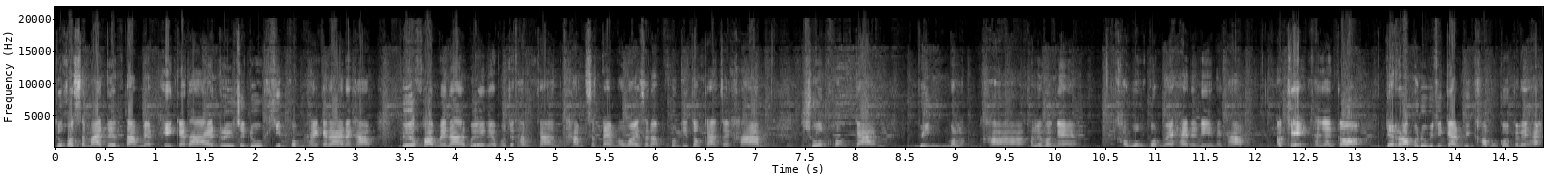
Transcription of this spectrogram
ทุกคนสามารถเดินตามแมปเองก็ได้ หรือจะดูคลิปผมให้ก็ได้นะครับ เพื่อความไม่น่าเบื่อเนี่ยผมจะทำการทำสแตมป์เอาไว้สำหรับคนที่ต้องการจะข้ามช่วงของการวิ่งมรเขาเขาเรียกว่าไงเขาวงกดไว้ให้นั่นเองนะครับโอเค ถ้างั้นก็เดี๋ยวเรามาดูวิธีการวิ่งเขาวงกดกันเลยฮะ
